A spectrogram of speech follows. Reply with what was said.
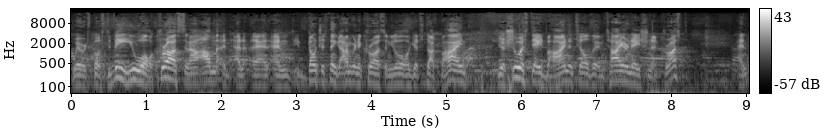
where it's supposed to be. You all cross, and I'll, I'll and, and, and, don't you think I'm going to cross and you'll all get stuck behind. Yeshua stayed behind until the entire nation had crossed. And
